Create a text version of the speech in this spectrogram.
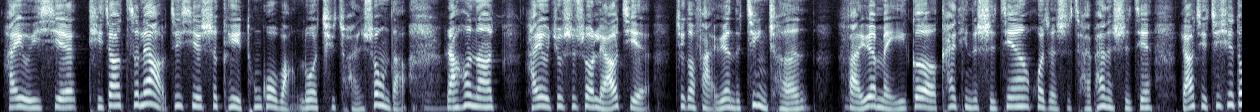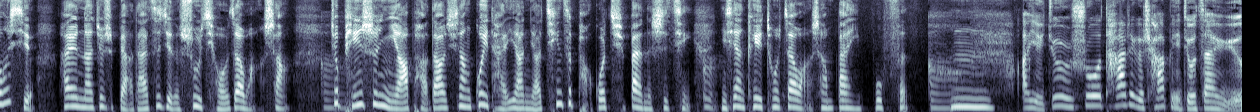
还有一些提交资料，这些是可以通过网络去传送的。然后呢，还有就是说了解这个法院的进程。法院每一个开庭的时间，或者是裁判的时间，了解这些东西。还有呢，就是表达自己的诉求，在网上。就平时你要跑到像柜台一样，你要亲自跑过去办的事情，你现在可以通在网上办一部分。嗯啊，也就是说，它这个差别就在于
